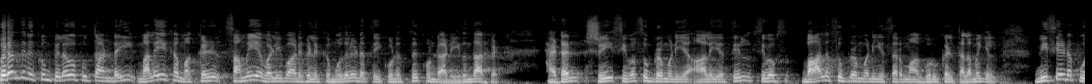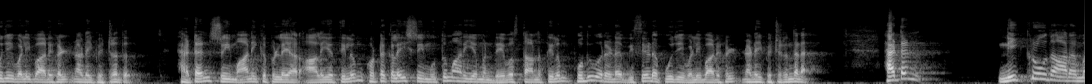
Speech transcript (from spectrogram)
பிறந்திருக்கும் பிளவ புத்தாண்டை மலையக மக்கள் சமய வழிபாடுகளுக்கு முதலிடத்தை கொடுத்து கொண்டாடியிருந்தார்கள். ஹட்டன் ஸ்ரீ சிவசுப்பிரமணிய ஆலயத்தில் சிவ பாலசுப்பிரமணிய சர்மா குருக்கள் தலைமையில் விசேட பூஜை வழிபாடுகள் நடைபெற்றது. ஹட்டன் ஸ்ரீ மாணிக்க பிள்ளையார் ஆலயத்திலும் கொட்டக்கலை ஸ்ரீ முத்துமாரியம்மன் தேவஸ்தானத்திலும் புதுவருட விசேட பூஜை வழிபாடுகள் நடைபெற்றிருந்தன. ஹட்டன் நிக்ரோதாரம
